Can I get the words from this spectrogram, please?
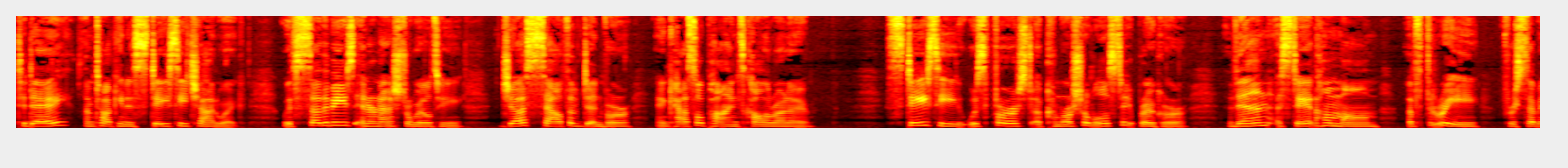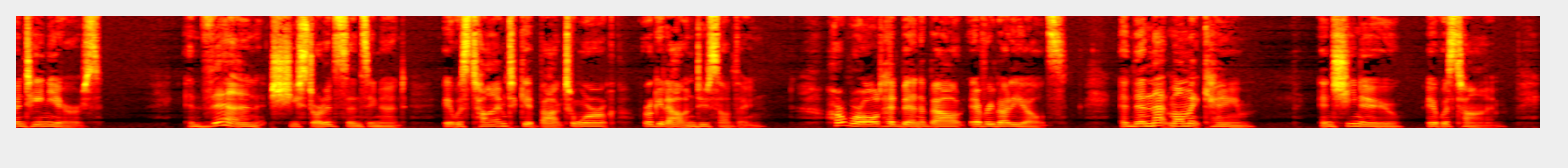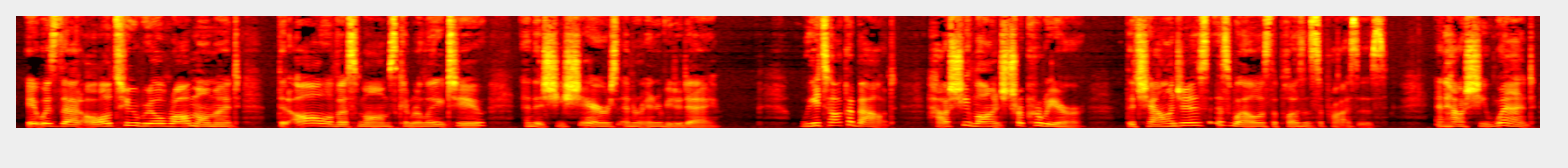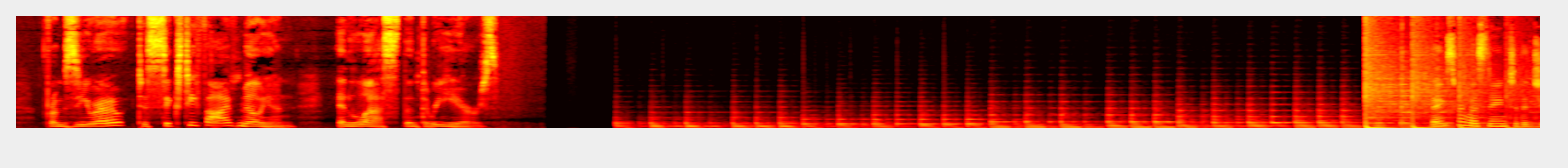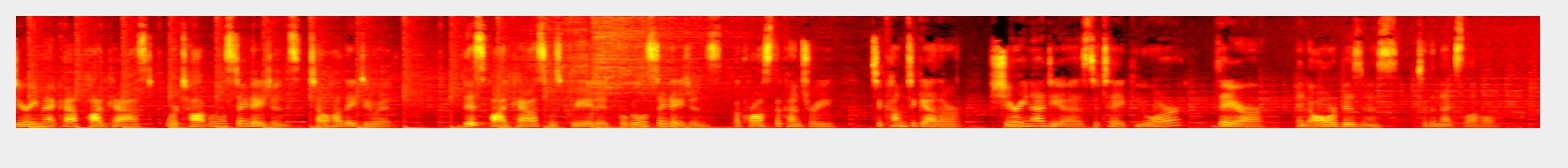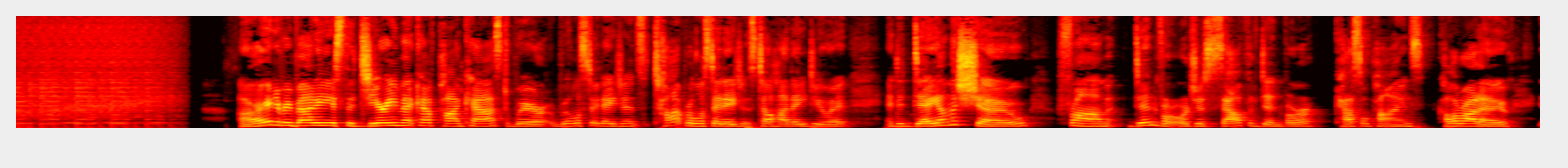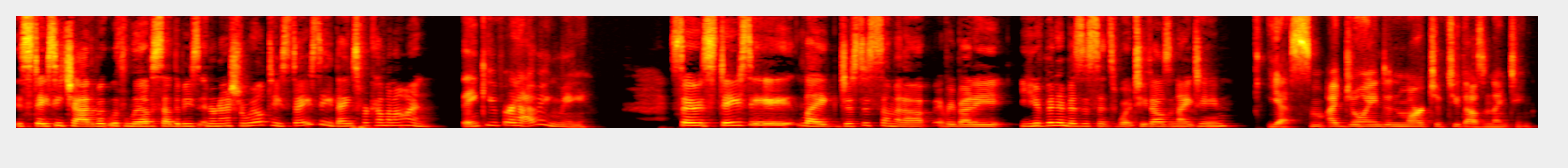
Today, I'm talking to Stacy Chadwick with Sotheby's International Realty, just south of Denver in Castle Pines, Colorado. Stacy was first a commercial real estate broker, then a stay-at-home mom of 3 for 17 years. And then she started sensing it. It was time to get back to work or get out and do something. Her world had been about everybody else. And then that moment came, and she knew it was time. It was that all too real raw moment that all of us moms can relate to and that she shares in her interview today. We talk about how she launched her career, the challenges as well as the pleasant surprises, and how she went from zero to 65 million in less than three years. Thanks for listening to the Jerry Metcalf podcast, where top real estate agents tell how they do it. This podcast was created for real estate agents across the country to come together, sharing ideas to take your, their, and our business to the next level. All right, everybody, it's the Jerry Metcalf podcast where real estate agents, top real estate agents, tell how they do it. And today on the show, from Denver or just south of Denver, Castle Pines, Colorado, is Stacy Chadwick with LIV Sotheby's International Realty. Stacy, thanks for coming on. Thank you for having me. So, Stacy, like just to sum it up, everybody, you've been in business since what, 2019? Yes, I joined in March of 2019.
